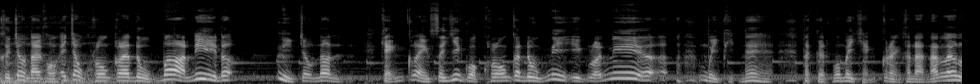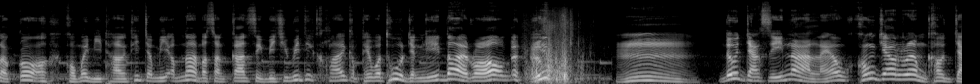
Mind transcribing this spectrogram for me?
คือเจ้านายของไอ้เจ้าโครงกระดูกบ้านี่นะนี่เจ้านั่น แข็งแกร่งซะยิ่งกว่าโครงกระดูกนี่อีกเหรอเนี่ย ไม่ผิดแน่ ถ้าเกิดว่าไม่แข็งแกร่งขนาดนั้นแล้วล่ะก็คงไม่มีทางที่จะมีอำนาจมาสั่งการสิ่งมีชีวิตที่คล้ายกับเทวทูตอย่างนี้ได้หรอกอืมดูจากสีหน้าแล้วคงจะเริ่มเข้าใจ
